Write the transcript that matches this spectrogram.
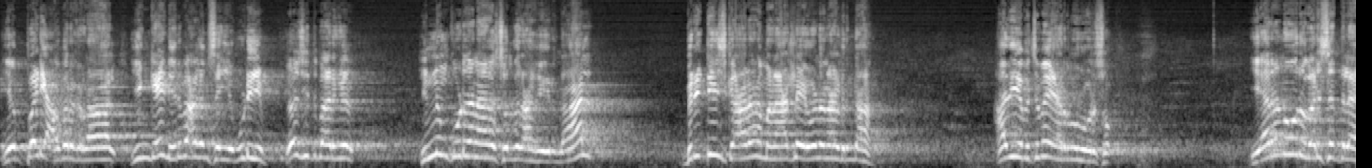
எப்படி அவர்களால் இங்கே நிர்வாகம் செய்ய முடியும்? யோசித்து பாருங்கள். இன்னும் கூடுதலாக சொல்வதாக இருந்தால் பிரிட்டிஷ்காரன் நம்ம நாட்டில் எவ்வளோ நாள் இருந்தான்? அதிகபட்சமாக இரநூறு வருஷம். இரநூறு வருஷத்தில்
